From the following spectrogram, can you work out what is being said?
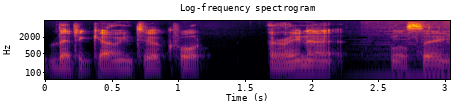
let it go into a court arena, we'll see.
